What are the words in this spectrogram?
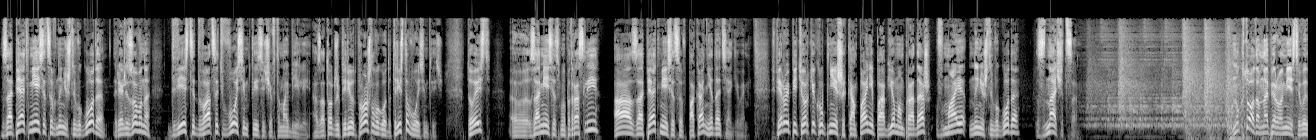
За 5 месяцев нынешнего года реализовано 228 тысяч автомобилей, а за тот же период прошлого года 308 тысяч. То есть э, за месяц мы подросли, а за 5 месяцев пока не дотягиваем. В первой пятерке крупнейших компаний по объемам продаж в мае нынешнего года значится – ну, кто там на первом месте? Вы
